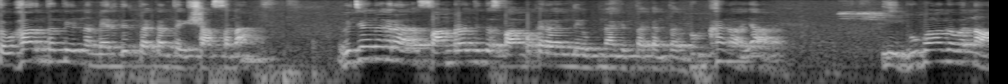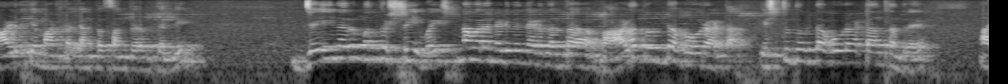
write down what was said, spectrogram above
ಸೌಹಾರ್ದತೆಯನ್ನು ಮೆರೆದಿರ್ತಕ್ಕಂಥ ಈ ಶಾಸನ, ವಿಜಯನಗರ ಸಾಮ್ರಾಜ್ಯದ ಸ್ಥಾಪಕರಲ್ಲಿ ಒಬ್ಬನಾಗಿರ್ತಕ್ಕಂಥ ಬುಕ್ಕರಾಯ ಈ ಭೂಭಾಗವನ್ನು ಆಳ್ವಿಕೆ ಮಾಡ್ತಕ್ಕಂಥ ಸಂದರ್ಭದಲ್ಲಿ ಜೈನರು ಮತ್ತು ಶ್ರೀ ವೈಷ್ಣವರ ನಡುವೆ ನಡೆದಂಥ ಬಹಳ ದೊಡ್ಡ ಹೋರಾಟ. ಎಷ್ಟು ದೊಡ್ಡ ಹೋರಾಟ ಅಂತಂದ್ರೆ, ಆ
